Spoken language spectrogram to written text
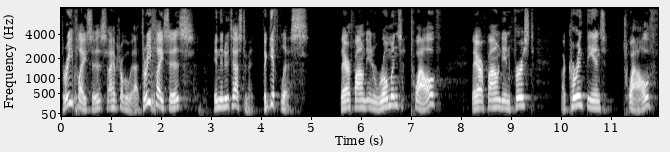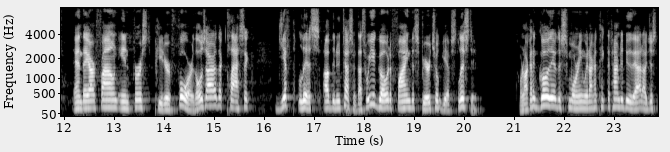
three places. I have trouble with that. Three places in the New Testament. The gift lists. They are found in Romans 12. They are found in 1 uh, Corinthians 12. And they are found in 1 Peter 4. Those are the classic gift lists of the New Testament. That's where you go to find the spiritual gifts listed. We're not going to go there this morning. We're not going to take the time to do that. I'll just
